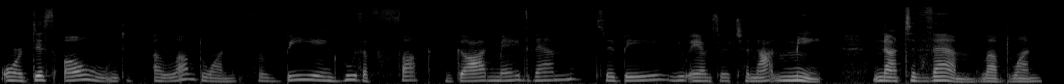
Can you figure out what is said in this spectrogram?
or disowned a loved one for being who the fuck God made them to be, you answer to not me, not to them, loved one.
